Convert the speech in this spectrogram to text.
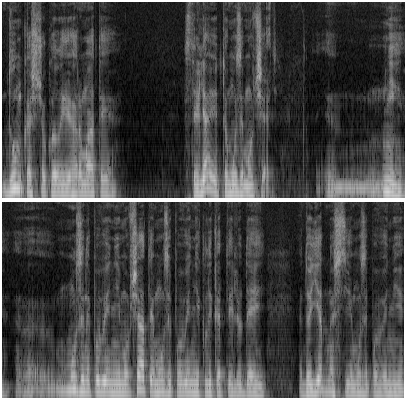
думка, що коли гармати стріляють, то музи мовчать. Ем, Ні, музи не повинні мовчати, музи повинні кликати людей до єдності, музи повинні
